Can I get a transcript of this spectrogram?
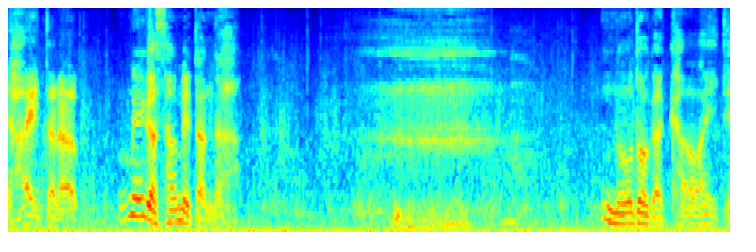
ー吐いたら目が覚めたんだ。喉が渇いて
